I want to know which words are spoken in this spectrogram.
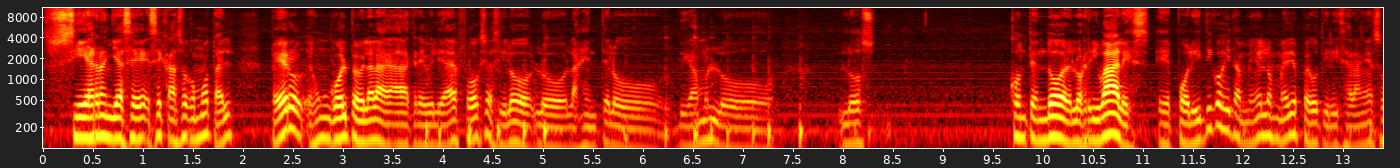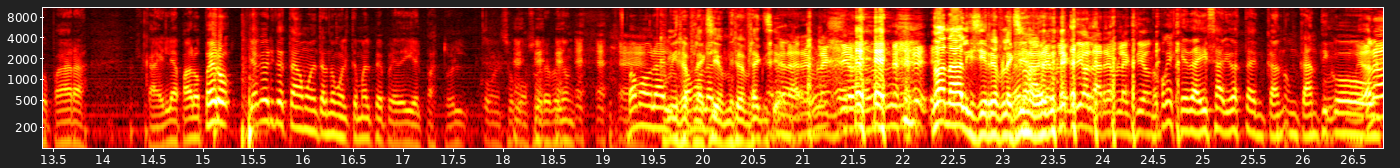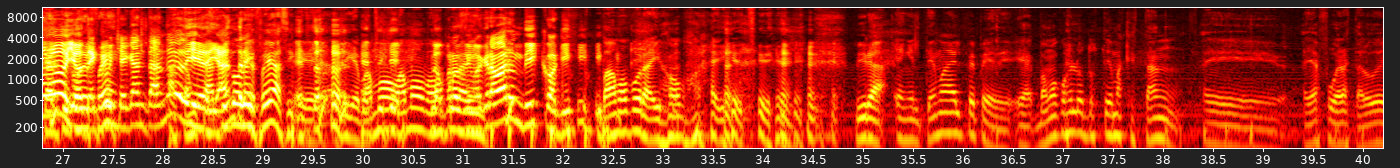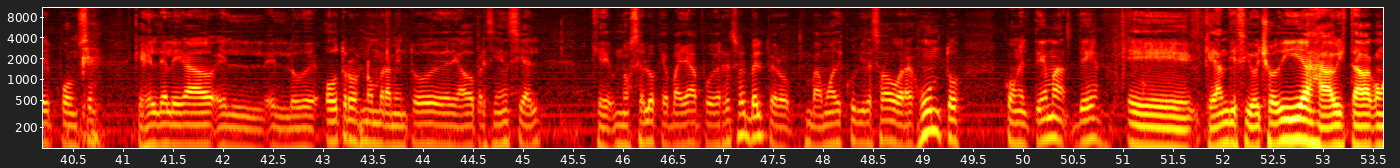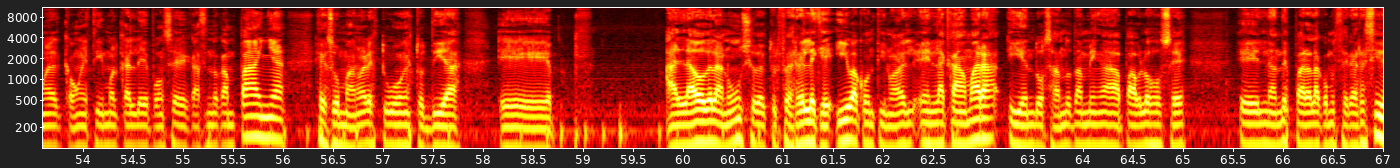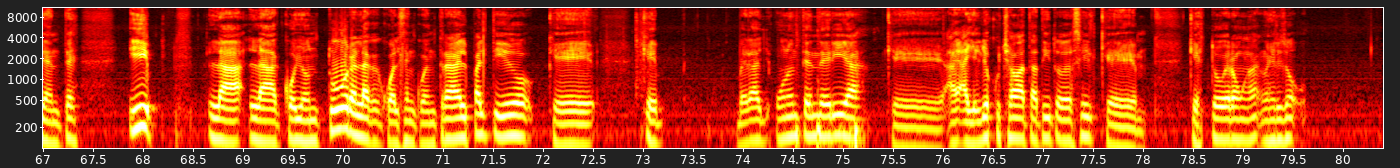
cierran ya ese, ese caso como tal, pero es un golpe ¿verdad? A, la, a la credibilidad de Fox y así lo, lo- la gente lo, digamos, lo, los contendores, los rivales eh, políticos y también en los medios pues utilizarán eso para caerle a palo. Pero ya que ahorita estábamos entrando con el tema del PPD y el pastor comenzó con su reflexión, vamos a hablar... Mi a hablar- reflexión, mi reflexión. La reflexión. No análisis, reflexión. la reflexión, la reflexión. No, porque es que de ahí salió hasta un, can- un cántico. No, un no, no, yo te fe. escuché cantando y yo dije, un cántico de fe, así que, Esto- así que vamos, vamos, vamos Lo por próximo ahí. es grabar un disco aquí. Vamos por ahí, vamos por ahí. este. Mira, en el tema del PPD, eh, vamos a coger los dos temas que están eh, allá afuera. Está lo del Ponce, que es el delegado, el, el- lo de otros nombramientos de delegado presidencial, que no sé lo que vaya a poder resolver, pero vamos a discutir eso ahora, junto con el tema de eh, quedan 18 días, Javi estaba con el con alcalde de Ponce haciendo campaña, Jesús Manuel estuvo en estos días eh, al lado del anuncio de Héctor Ferrer que iba a continuar en la Cámara y endosando también a Pablo José Hernández para la comisaría residente. Y la, la coyuntura en la cual se encuentra el partido, que, que uno entendería que ayer yo escuchaba a Tatito decir que, que esto era un, ejercicio,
